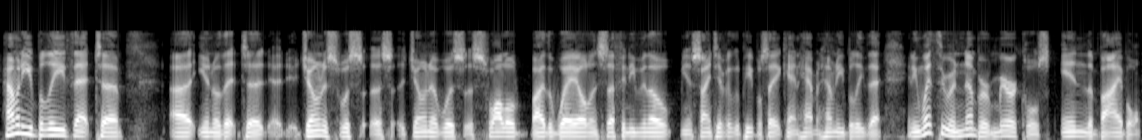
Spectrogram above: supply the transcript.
How many believe that? Uh, uh, you know that uh, Jonas was uh, Jonah was uh, swallowed by the whale and stuff, and even though you know scientifically people say it can't happen, how many believe that? And he went through a number of miracles in the Bible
